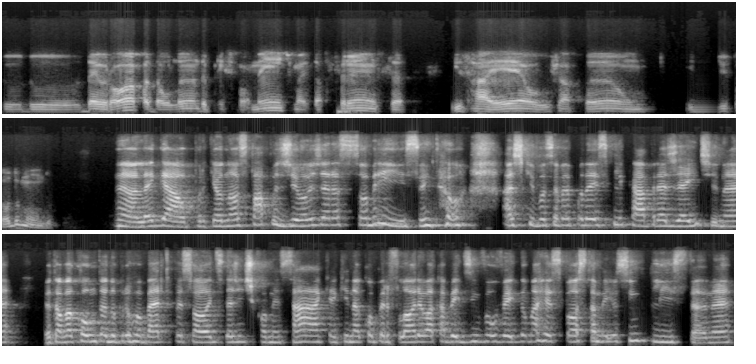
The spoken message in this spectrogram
do, do, da Europa, da Holanda principalmente, mas da França, Israel, Japão e de todo mundo. Não, legal, porque o nosso papo de hoje era sobre isso, então acho que você vai poder explicar para a gente, né? Eu estava contando para o Roberto, pessoal, antes da gente começar, que aqui na Copperflora eu acabei desenvolvendo uma resposta meio simplista, né?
